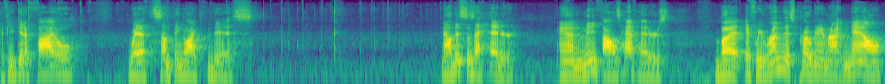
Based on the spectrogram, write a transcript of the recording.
if you get a file with something like this. Now this is a header, and many files have headers, but if we run this program right now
